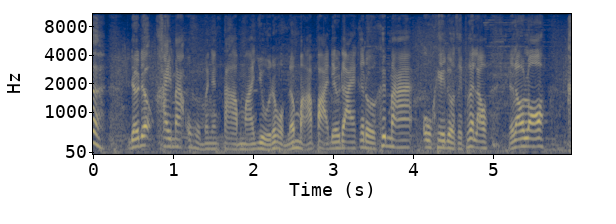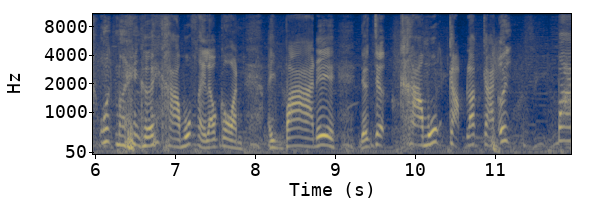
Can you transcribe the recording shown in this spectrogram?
อเดี๋ยวเดี๋ยวใครมาโอ้โหมันยังตามมาอยู่นะผมแล้วหมาป่าเดียวดายกระโดดขึ้นมาโอเคโดดใส่เพื่อนเราเดี๋ยวเรารออุ้ยไม่เคยขามุกใส่เราก่อน ไอ้บ้าดิเดี๋ยวเจอขามุกกลับละกันเอ้ย บ้า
